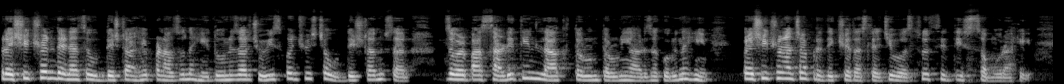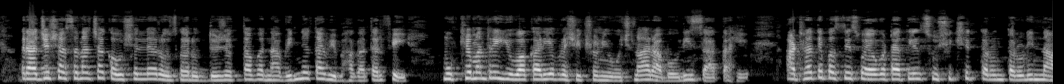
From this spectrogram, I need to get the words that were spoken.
प्रशिक्षण देण्याचे उद्दिष्ट आहे पण अजूनही दोन हजार चोवीस पंचवीसच्या उद्दिष्टानुसार जवळपास साडेतीन लाख तरुण तरुणी अर्ज करूनही प्रशिक्षणाच्या प्रतीक्षेत असल्याची वस्तुस्थिती समोर आहे. राज्य शासनाच्या कौशल्य रोजगार उद्योजकता व नाविन्यता विभागातर्फे मुख्यमंत्री युवा कार्य प्रशिक्षण योजना राबवली जात आहे. अठरा ते पस्तीस वयोगटातील सुशिक्षित तरुण तरुणींना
